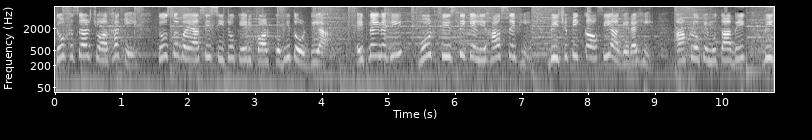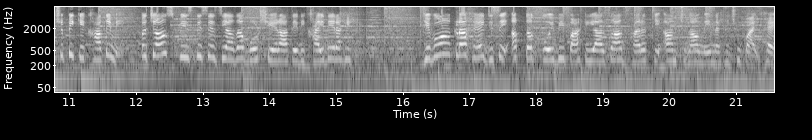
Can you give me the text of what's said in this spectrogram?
2014 के दो सौ बयासी सीटों के रिकॉर्ड को भी तोड़ दिया। इतना ही नहीं, वोट फ़ीसदी के लिहाज से भी बीजेपी काफ़ी आगे रही। आंकड़ों के मुताबिक बीजेपी के खाते में 50 फ़ीसदी से ज़्यादा वोट शेयर आते दिखाई दे रहे हैं। ये वो आंकड़ा है जिसे अब तक कोई भी पार्टी आज़ाद भारत के आम चुनाव में नहीं छुपाई है।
